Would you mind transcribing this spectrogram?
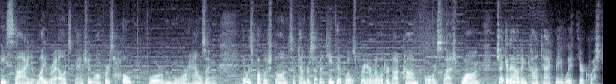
East Side Light Rail Expansion Offers Hope for More Housing. It was published on September 17th at willspringerrealtor.com forward slash blog. Check it out and contact me with your question.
